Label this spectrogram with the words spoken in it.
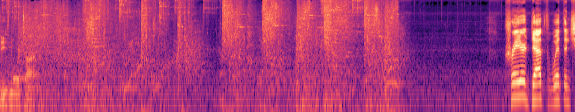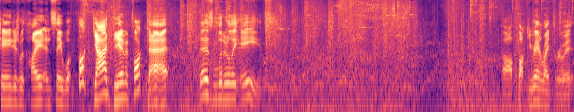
Need more time. Crater depth, width, and changes with height and say what? Fuck, god damn it. Fuck that. That is literally AIDS. Oh, fuck. You ran right through it.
